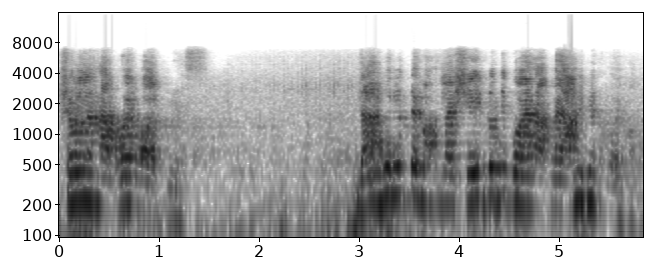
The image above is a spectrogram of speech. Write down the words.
সে বললেন, না, ভয় ভয় পেয়েছে যার বিরুদ্ধে মামলায় সেই যদি ভয় না পায় আমি কেন ভয় পাবো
